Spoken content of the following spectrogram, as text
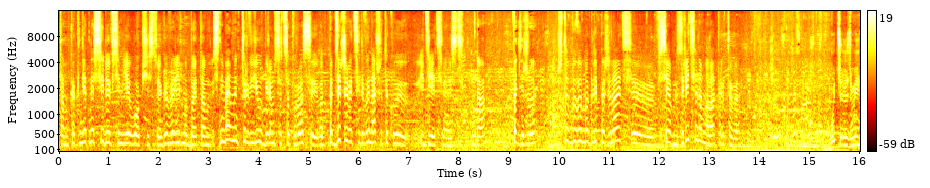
там, как «Нет насилия в семье и обществе», говорим об этом, снимаем интервью, берем соцопросы. Вот поддерживаете ли вы нашу такую деятельность? Да, поддерживаю. А что бы вы могли пожелать э, всем зрителям АЛЛАТРА ТВ? Будьте людьми.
